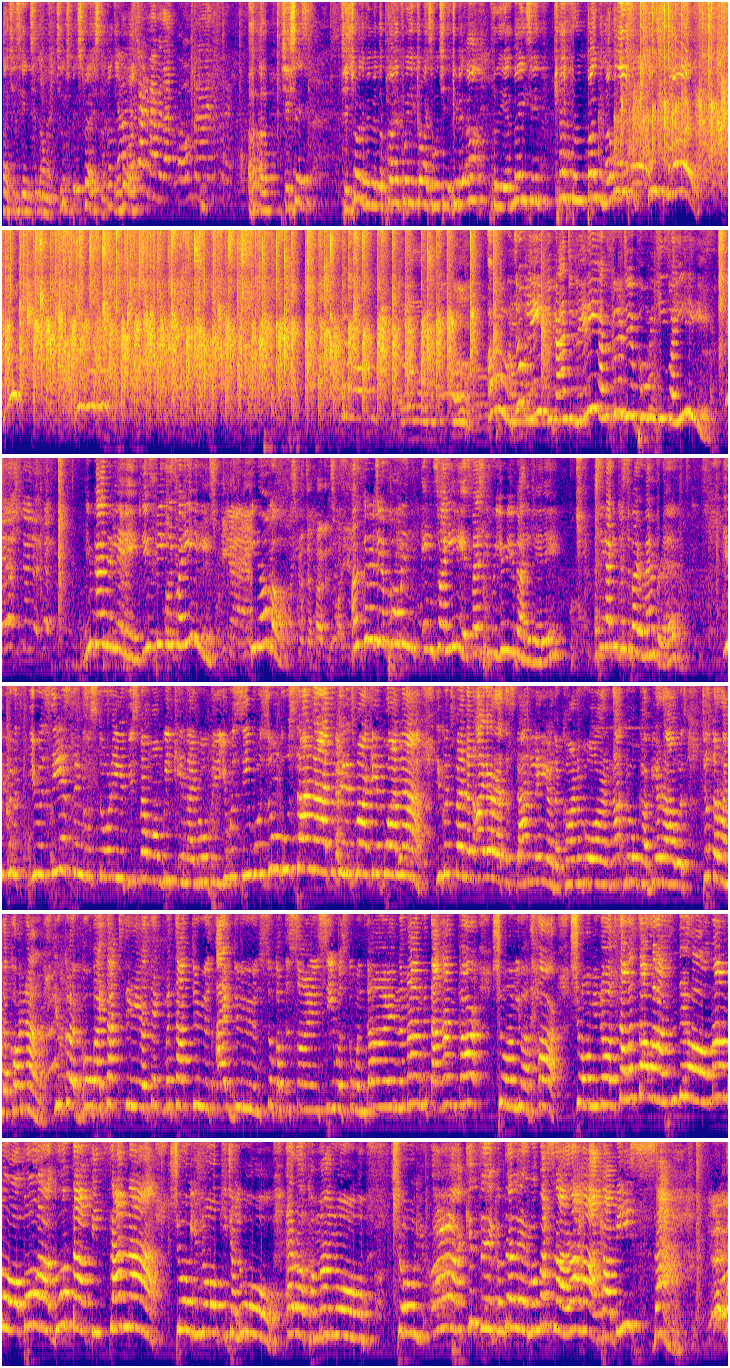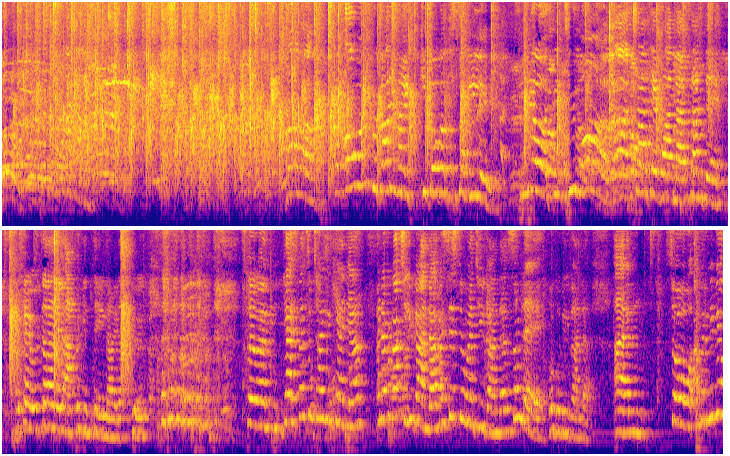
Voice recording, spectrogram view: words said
She's here tonight. She looks a bit stressed. I don't know Yeah, I'm why. trying to remember that poem, but I Uh, uh, she says she's trying to remember the poem for you guys. I want you to give it up for the amazing Catherine Brogan. Ugandan lady, do you speak Kiswahili? Kidogo. I was going to do a poem in, in Swahili, especially for you, Ugandan lady. I think I can just about remember it. You could, you would see a single story if you spent one week in Nairobi. You would see Wazungu Sana at the village market, Bwana. You could spend an hour at the Stanley or the Carnivore and not know Kibera was just around the corner. You could go by or take matatus, I do, and soak up the signs, see what's going down. The man with the handcart, show him you have heart. Show him you know, sawa sawa, Too long. Ah, Sante Wala, Sante. Okay, we've done our little African thing now, that's cool. so, um, yeah, I spent some time in Kenya. I never got to Uganda. My sister went to Uganda. Someday we'll go to Uganda. Um, so I'm gonna maybe I'll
